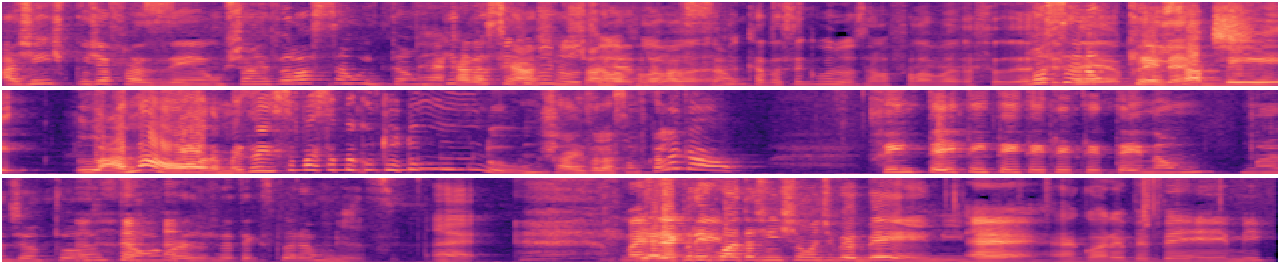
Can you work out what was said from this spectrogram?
a gente podia fazer um chá revelação, então. É, o a que, cada cinco acha um minutos chá ela falava. revelação? A cada cinco minutos ela falava essa, essa Você não quer brilhante. saber lá na hora, mas aí você vai saber com todo mundo. Um chá revelação fica legal. Tentei, tentei, tentei, tentei, não, não adiantou, então agora a gente vai ter que esperar mesmo. É. e Mas aí, é por que- enquanto, a gente chama de BBM. É, agora é BBM.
